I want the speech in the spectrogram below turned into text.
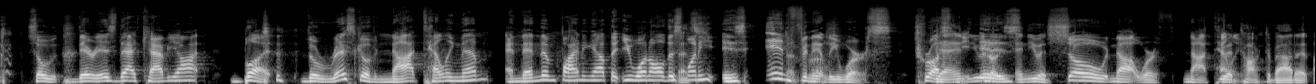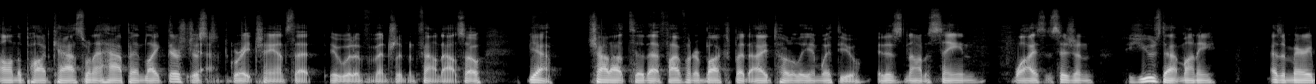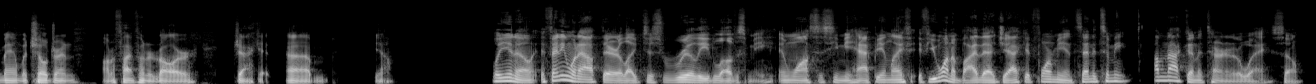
so there is that caveat, but the risk of not telling them and then them finding out that you want all this That's- money is infinitely worse. Trust yeah, and me, you it is and you had so not worth not you had talked about it on the podcast when it happened. Like, there's just Yeah. a great chance that it would have eventually been found out. So, yeah, shout out to that 500 bucks. But I totally am with you. It is not a sane, wise decision to use that money as a married man with children on a $500 jacket. Um, yeah. Well, you know, if anyone out there like just really loves me and wants to see me happy in life, if you want to buy that jacket for me and send it to me, I'm not going to turn it away. So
